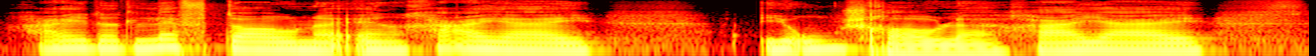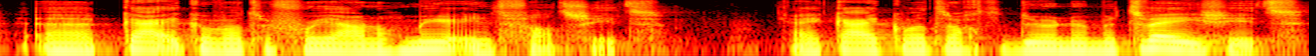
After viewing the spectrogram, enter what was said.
Ga je dat lef tonen en ga jij je omscholen? Ga jij uh, kijken wat er voor jou nog meer in het vat zit? Ga je kijken wat er achter deur nummer twee zit?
